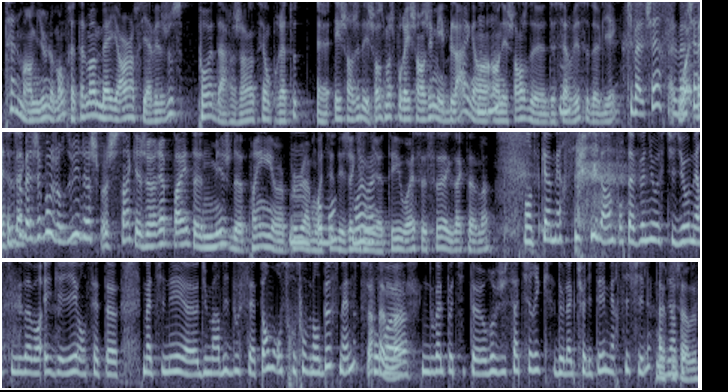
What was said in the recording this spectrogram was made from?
tellement mieux. Le monde serait tellement meilleur s'il y avait juste pas d'argent. Tu sais, on pourrait tout euh, échanger des choses. Moi, je pourrais échanger mes blagues en, Mhm. en échange de, de services et de biens. Qui valent cher Elle va Ouais, cher, ben c'est ça. Ben, je sais pas, aujourd'hui, je, je sens que j'aurais peut-être une miche de pain un peu Mm, à moitié déjà Ouais, grignotée. Ouais, c'est ça, exactement. Bon, en tout cas, merci Phil hein, pour ta venue au studio. Merci de nous avoir égayés en cette euh, matinée euh, du mardi 12 septembre. On se retrouve dans deux semaines pour une nouvelle petite revue satirique de l'actualité. Merci Phil. À Merci, bientôt. Charlotte.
